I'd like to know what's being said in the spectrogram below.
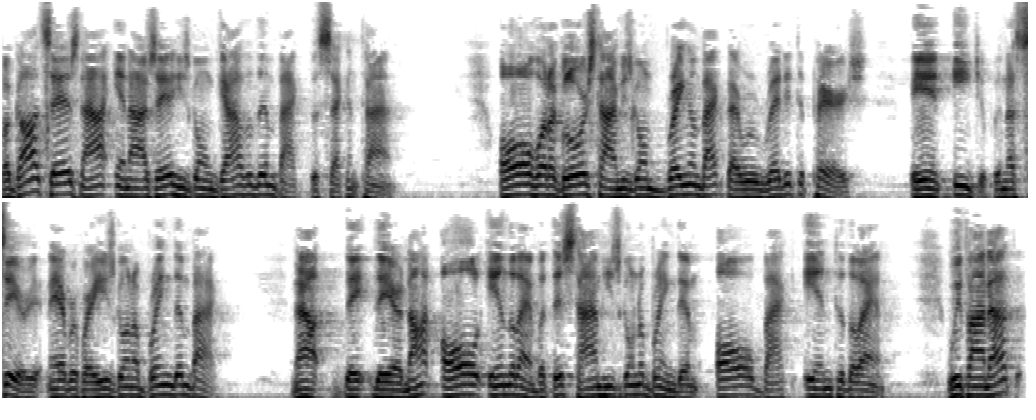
But God says now in Isaiah, He's going to gather them back the second time. Oh, what a glorious time. He's going to bring them back. They were ready to perish in Egypt and Assyria and everywhere. He's going to bring them back. Now, they, they are not all in the land, but this time he's going to bring them all back into the land. We find out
